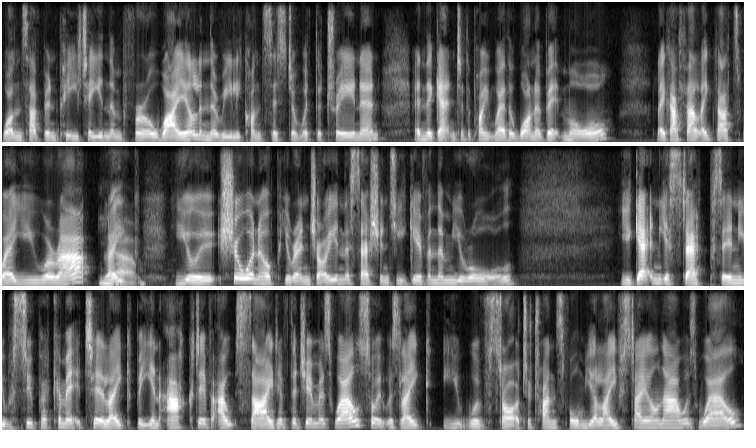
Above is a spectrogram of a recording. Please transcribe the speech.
once I've been PTing them for a while and they're really consistent with the training and they're getting to the point where they want a bit more. Like I felt like that's where you were at. Yeah. Like you're showing up, you're enjoying the sessions, you're giving them your all you're getting your steps in. You were super committed to like being active outside of the gym as well. So it was like you have started to transform your lifestyle now as well.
